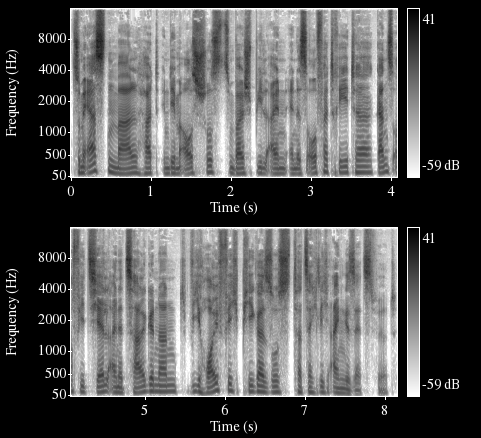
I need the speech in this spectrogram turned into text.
Zum ersten Mal hat in dem Ausschuss zum Beispiel ein NSO-Vertreter ganz offiziell eine Zahl genannt, wie häufig Pegasus tatsächlich eingesetzt wird.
